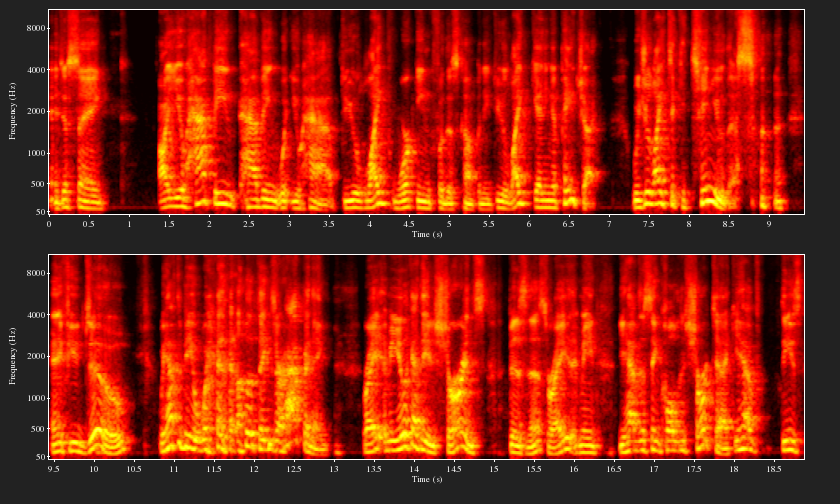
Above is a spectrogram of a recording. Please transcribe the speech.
and just saying, are you happy having what you have? Do you like working for this company? Do you like getting a paycheck? Would you like to continue this? and if you do, we have to be aware that other things are happening, right? I mean, you look at the insurance business, right? I mean, you have this thing called InsurTech. You have these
